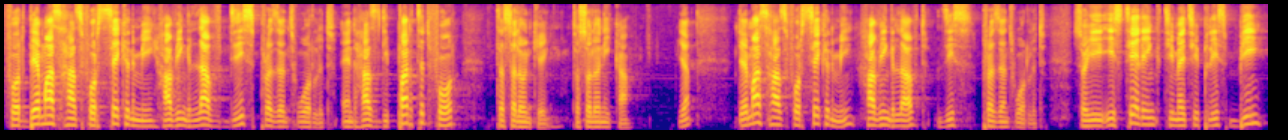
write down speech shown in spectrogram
For Demas has forsaken me, having loved this present world, and has departed for Thessaloniki, Thessalonica. Yeah? Demas has forsaken me, having loved this present world. So he is telling Timothy, please be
